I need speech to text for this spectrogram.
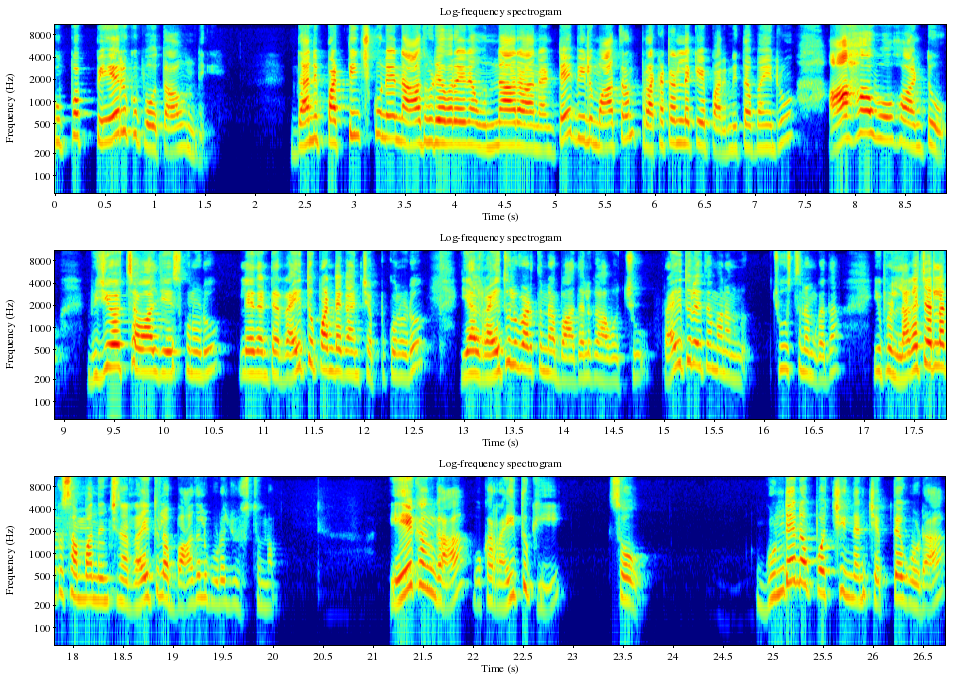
కుప్ప పేరుకుపోతా ఉంది. దాన్ని పట్టించుకునే నాథుడు ఎవరైనా ఉన్నారా అని అంటే వీళ్ళు మాత్రం ప్రకటనలకే పరిమితమైనరు. ఆహా ఓహో అంటూ విజయోత్సవాలు చేసుకునుడు లేదంటే రైతు పండగ అని చెప్పుకునుడు. ఇవాళ రైతులు పడుతున్న బాధలు కావచ్చు. రైతులైతే మనం చూస్తున్నాం కదా? ఇప్పుడు లగచర్లకు సంబంధించిన రైతుల బాధలు కూడా చూస్తున్నాం. ఏకంగా ఒక రైతుకి సో గుండె నొప్పి వచ్చిందని చెప్తే కూడా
